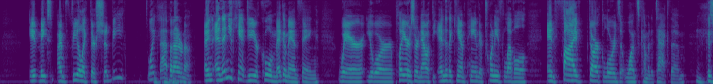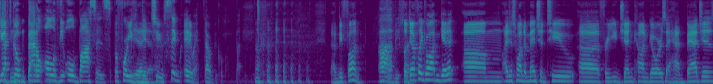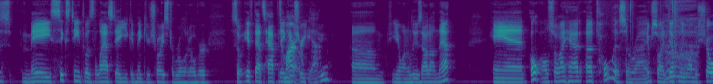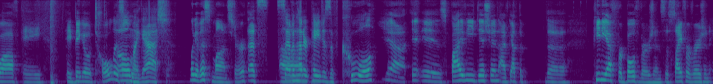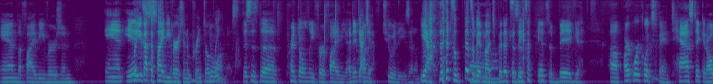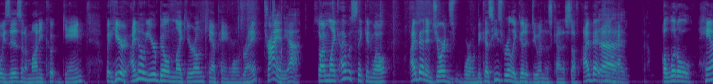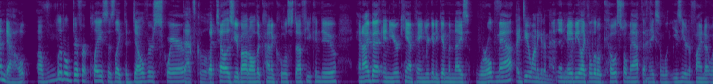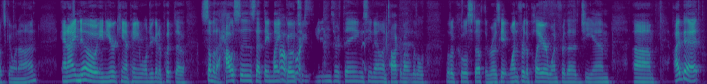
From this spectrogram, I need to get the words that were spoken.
It makes I feel like there should be like that, but I mm-hmm. don't know. And and then you can't do your cool Mega Man thing where your players are now at the end of the campaign, they're 20th level, and five Dark Lords at once come and attack them. Because you have to go battle all of the old bosses before you can Yeah, get yeah. to Sig. Anyway, that would be cool. But That'd be fun. ah, be So definitely go out and get it. Um, I just wanted to mention too, uh, for you Gen Con goers, I had badges. May 16th was the last day you could make your choice to roll it over. So if that's happening, Tomorrow, make sure you yeah. do. Um, you don't want to lose out on that. And oh, also I had a Ptolus arrive, so I definitely want to show off a a big old Ptolus. oh book. my gosh, Look at this monster. that's Uh, 700 pages of cool. Yeah, it is 5e edition. I've got the the PDF for both versions, the Cypher version and the 5e version. And it's But you got the 5e version in print only. enormous. This is the print only for 5e. I didn't Gotcha. want two of these in them. Yeah, that's a that's a bit much, Um, but it's, 'cause it's it's a big um, artwork looks fantastic. It always is in a Monty Cook game. But here, I know you're building like your own campaign world, right? trying. Yeah, So I'm like, I was thinking, well, I bet in Jordan's world because he's really good at doing this kind of stuff. I bet he Uh, had a little handout of little different places like the Delvers Square that's cool. that tells you about all the kind of cool stuff you can do. And I bet in your campaign you're going to give them a nice world map I do want to get a map. and then yeah. maybe like a little coastal map that makes it a little easier to find out what's going on. And I know in your campaign world you're going to put the some of the houses that they might Oh, go to inns or things, you know, and talk about little little cool stuff. The Rose Gate, one for the player, one for the GM. Um, I bet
